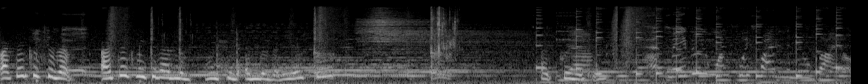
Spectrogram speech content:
I think we should end, I think we can end the we should end the video soon. Like pretty soon. Uh, Maybe once we find the new biome.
